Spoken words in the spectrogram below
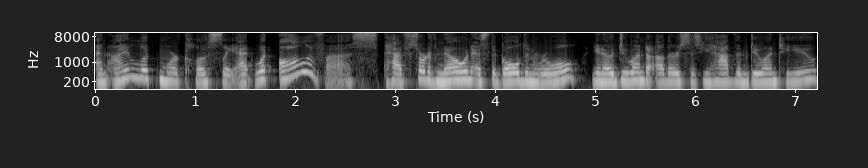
and I looked more closely at what all of us have sort of known as the golden rule, you know, do unto others as you have them do unto you.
